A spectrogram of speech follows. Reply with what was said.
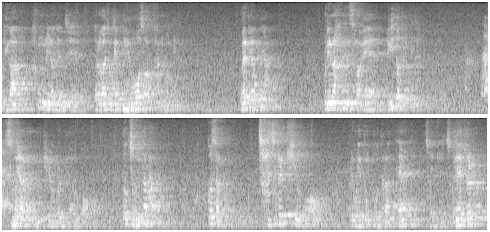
우리가 학문이라든지 여러 가지 우리가 배워서 가는 겁니다. 왜 배우냐? 우리는 한인 사회의 리더들입니다. 소양 교육을 배우고 또 전달하고 그것을 자질을 키우고 그리고 우리 동포들한테 저희들이 전해줄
